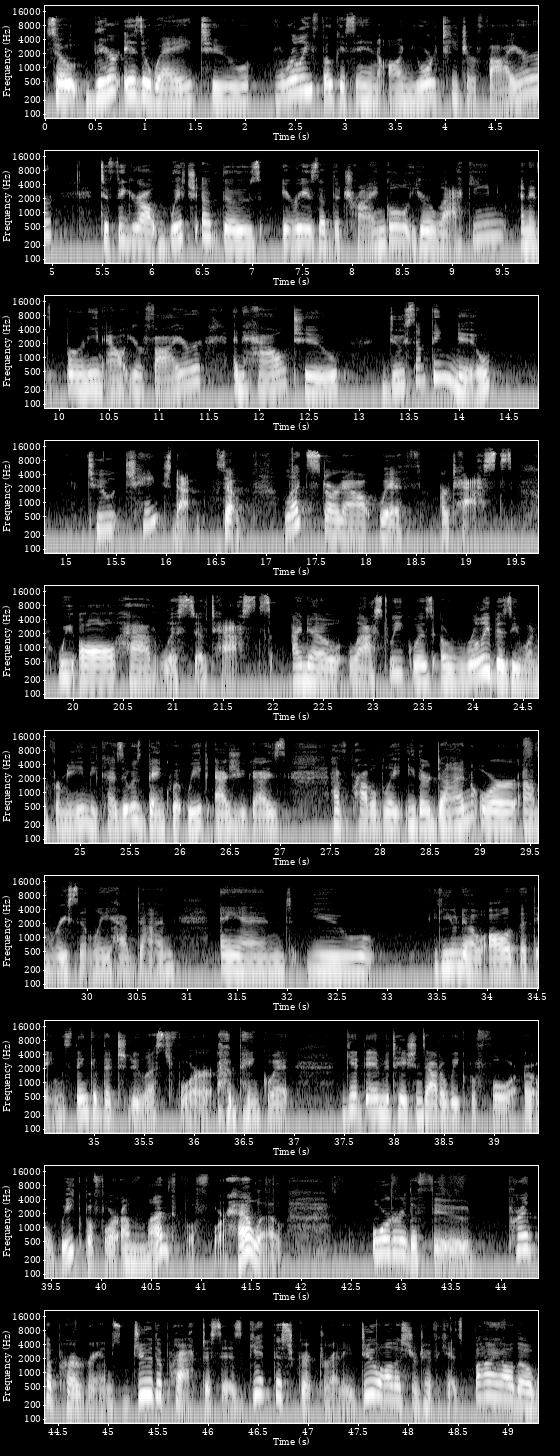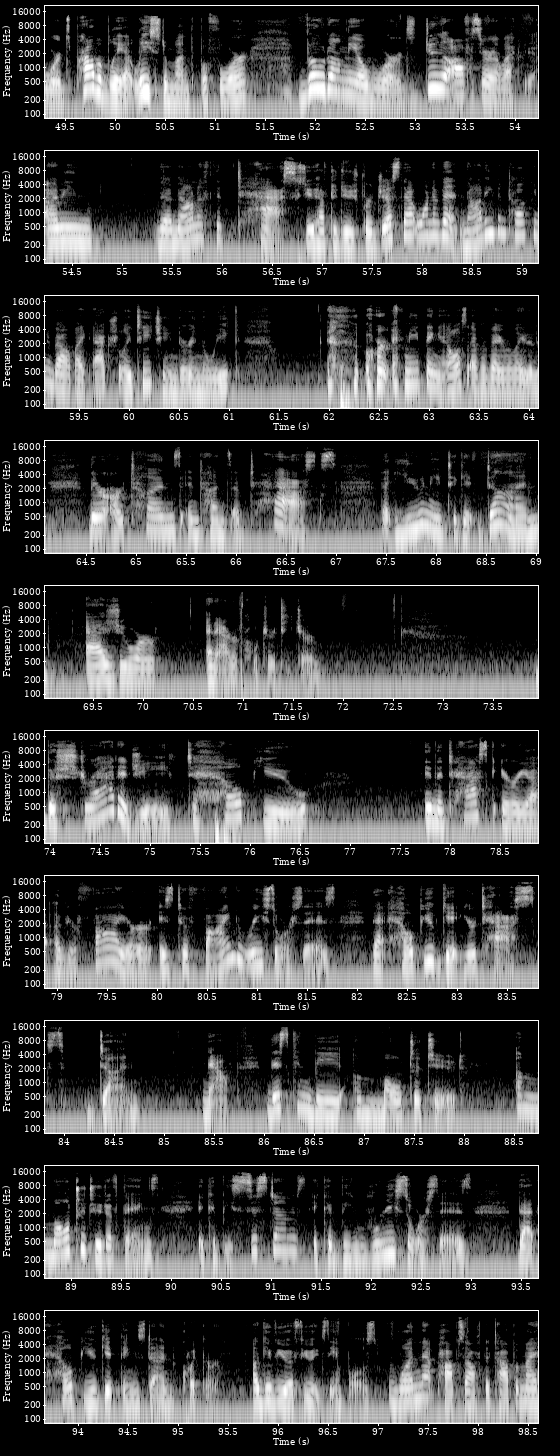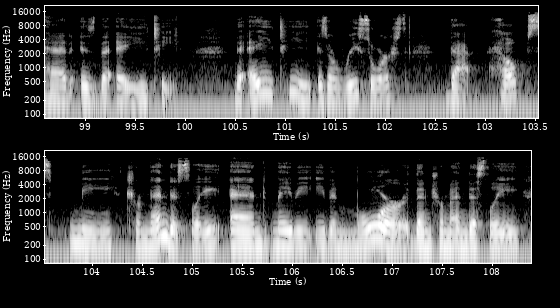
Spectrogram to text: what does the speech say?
So, there is a way to really focus in on your teacher fire to figure out which of those areas of the triangle you're lacking and it's burning out your fire and how to do something new to change that. So let's start out with our tasks. We all have lists of tasks. I know last week was a really busy one for me because it was banquet week, as you guys have probably either done or um, recently have done. And you you know all of the things. Think of the to do list for a banquet. Get the invitations out a week before, a week before, a month before. Hello. Order the food, print the programs, do the practices, get the script ready, do all the certificates, buy all the awards, probably at least a month before, vote on the awards, do the officer elect. I mean, the amount of the tasks you have to do for just that one event, not even talking about like actually teaching during the week, or anything else FFA related, there are tons and tons of tasks that you need to get done as you're an agriculture teacher. The strategy to help you in the task area of your fire is to find resources that help you get your tasks done. Now, this can be a multitude a multitude of things. It could be systems, it could be resources that help you get things done quicker. I'll give you a few examples. One that pops off the top of my head is the AET. The AET is a resource that helps me tremendously and maybe even more than tremendously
